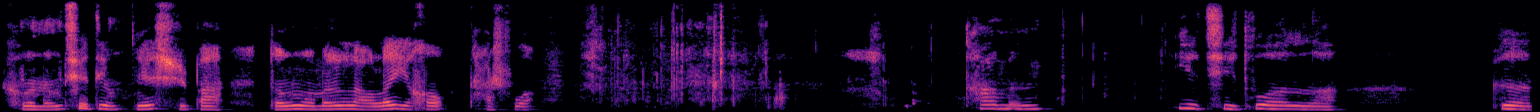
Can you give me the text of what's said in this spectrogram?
可能确定，也许吧。等我们老了以后。”他说。他们一起做了个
